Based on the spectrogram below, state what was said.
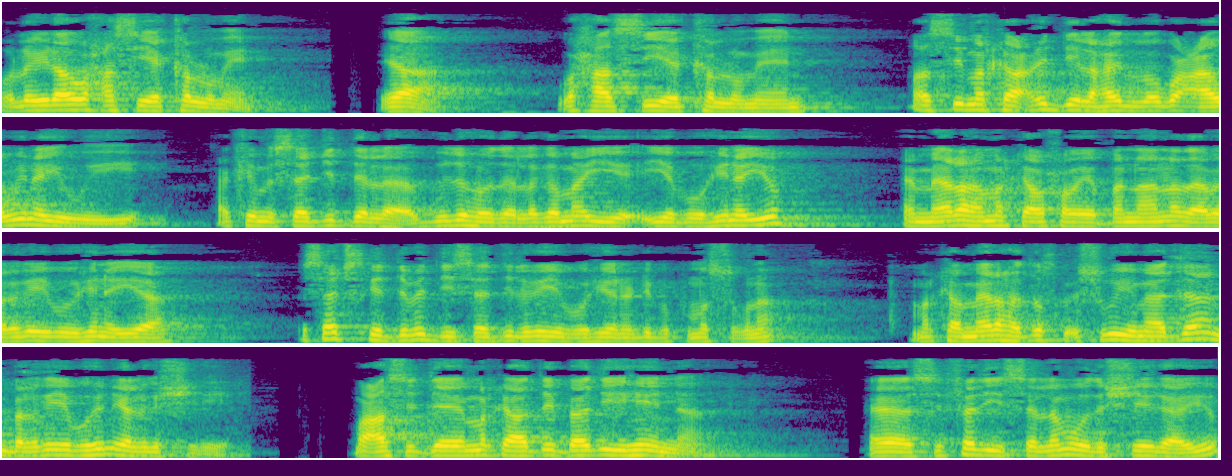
oo la yidhahdo waxaasiyee ka lumeen. Ya waxaasiyee ka lumeen. Waa si markaa ciddii lahayd loogu caawinayo weeye laakiin masaajidda gudahooda lagama yaboohinayo. Ee meelaha marka waxa weye bannaanada aba laga yaboohinayaa. Masaajidka dabaddiisa haddii laga yaboohiyana dhibi kuma sugna. Marka meelaha dadku isugu yimaadaan ba laga yaboohinaya laga sheegaya waxaase dee marka hadday baadi sifadiisa lama wada sheegaayo.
